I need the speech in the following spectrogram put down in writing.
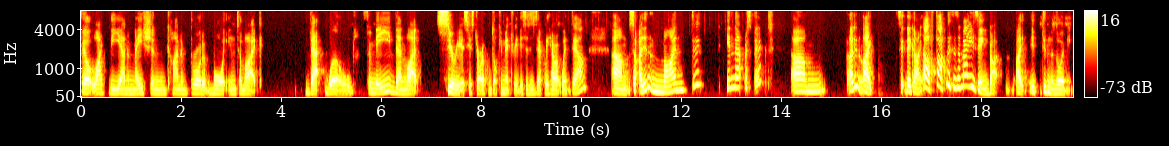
felt like the animation kind of brought it more into like that world for me than like serious historical documentary. This is exactly how it went down. Um so i didn't mind it in that respect. Um I didn't like sit there going, "Oh fuck, this is amazing," but I it didn't annoy me.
